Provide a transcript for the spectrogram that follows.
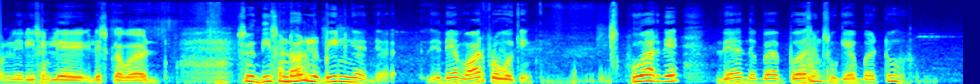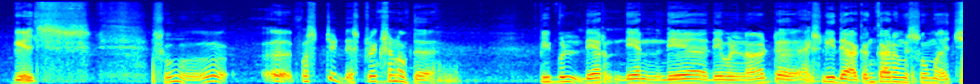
Only recently I discovered. So these and all been they are war provoking who are they? They are the persons who gave birth to girls. So uh, first destruction of the people they are they are they, are, they will not uh, actually the akankaram is so much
